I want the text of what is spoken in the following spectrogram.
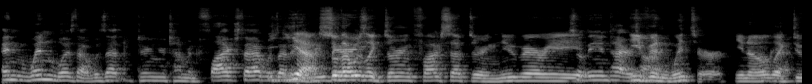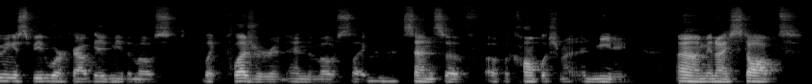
And when was that? Was that during your time in Flagstaff? Was that in yeah. So that was like during Flagstaff, during Newbury. so the entire even time. winter you know Okay. like doing a speed workout gave me the most like pleasure and, and the most like Mhm. sense of of accomplishment and meaning um and i stopped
